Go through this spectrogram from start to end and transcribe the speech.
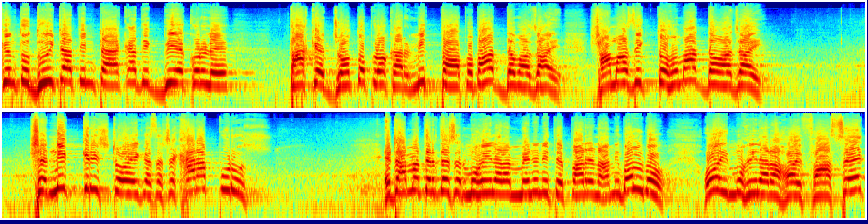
কিন্তু দুইটা, তিনটা একাধিক বিয়ে করলে তাকে যত প্রকার মিথ্যা অপবাদ দেওয়া যায়, সামাজিক তোহমাত দেওয়া যায় সে নিকৃষ্ট হয়ে গেছে, সে খারাপ পুরুষ। এটা আমাদের দেশের মহিলারা মেনে নিতে পারে না। আমি বলব, ওই মহিলারা হয় ফাসেক,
